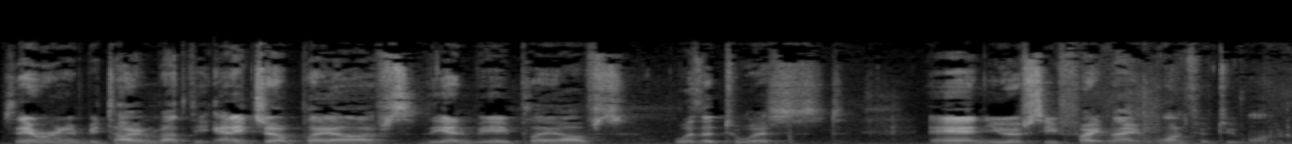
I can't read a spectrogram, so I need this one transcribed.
Today we're going to be talking about the NHL playoffs, the NBA playoffs with a twist, and UFC Fight Night 151.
